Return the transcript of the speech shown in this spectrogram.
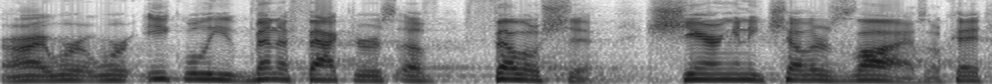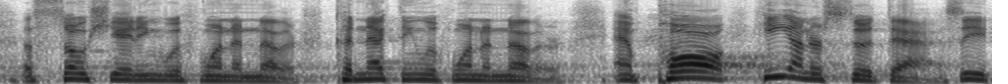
all right? We're, we're equally benefactors of fellowship sharing in each other's lives, okay? Associating with one another, connecting with one another. And Paul, he understood that. See,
